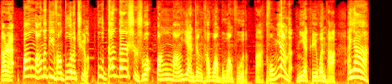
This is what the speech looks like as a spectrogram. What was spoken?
当然，帮忙的地方多了去了，不单单是说帮忙验证他旺不旺夫的啊。同样的，你也可以问他：“哎呀，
